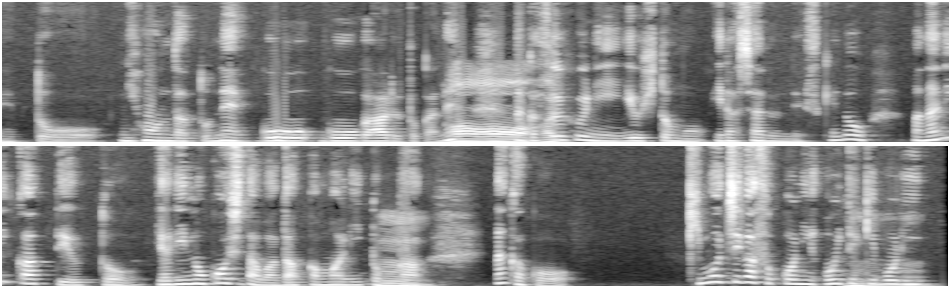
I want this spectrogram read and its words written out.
えっと、日本だとね、業、業があるとかね。なんかそういうはふうに言う人もいらっしゃるんですけど、まあ、何かっていうと、やり残したわだかまりとか、うんなんかこう、気持ちがそこに置いてきぼり、うん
